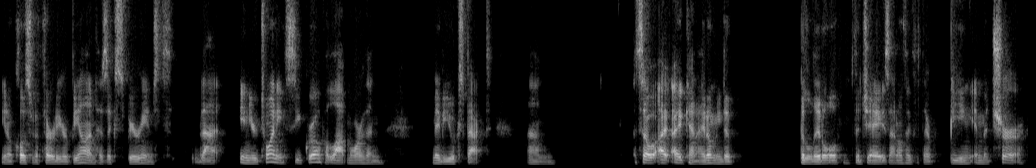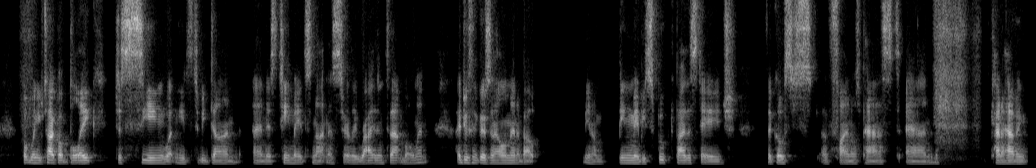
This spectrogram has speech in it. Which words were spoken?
you know closer to 30 or beyond has experienced that in your 20s. You grow up a lot more than maybe you expect. Um, so I, I again, I don't mean to belittle the Jays. I don't think that they're being immature. But when you talk about Blake just seeing what needs to be done and his teammates not necessarily rising to that moment, I do think there's an element about, you know, being maybe spooked by the stage, the ghosts of finals past, and kind of having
